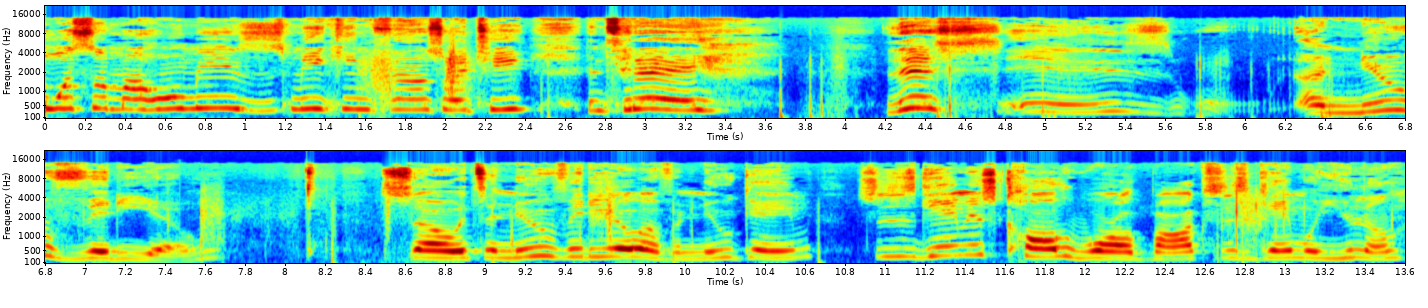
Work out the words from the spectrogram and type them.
what's up, my homies? It's me, King Thanos YT, and today, this is a new video. So, it's a new video of a new game. So, this game is called World Box. This game where, you know,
